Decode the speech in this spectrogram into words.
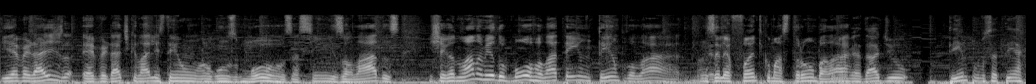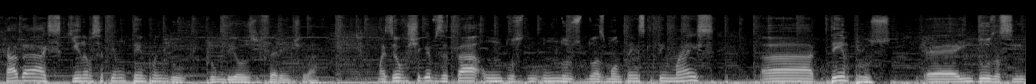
e é verdade, é verdade que lá eles têm um- alguns morros assim isolados e chegando lá no meio do morro lá tem um templo lá, uns elefantes com umas trombas Na lá. verdade, o templo você tem a cada esquina você tem um templo hindu, para um deus diferente lá. Mas eu cheguei a visitar um dos um dos, das montanhas que tem mais ah, templos é, hindus assim,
